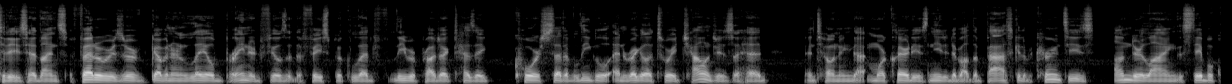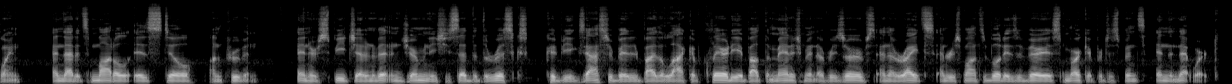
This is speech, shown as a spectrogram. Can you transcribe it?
Today's headlines Federal Reserve Governor Lael Brainard feels that the Facebook led Libra project has a core set of legal and regulatory challenges ahead, intoning that more clarity is needed about the basket of currencies underlying the stablecoin and that its model is still unproven. In her speech at an event in Germany, she said that the risks could be exacerbated by the lack of clarity about the management of reserves and the rights and responsibilities of various market participants in the network.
